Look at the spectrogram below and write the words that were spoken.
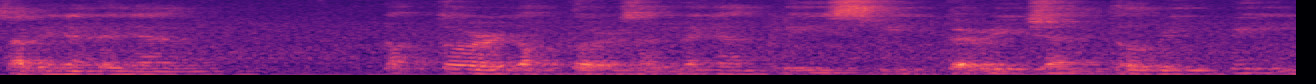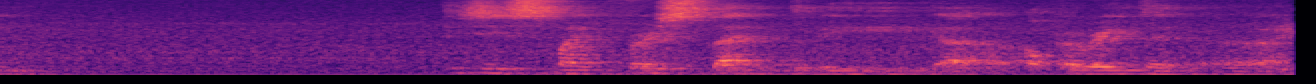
Sabi niya ganyan, Doctor, doctor, sabi niya ganyan, please be very gentle with me this is my first time to be uh, operated. Uh,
